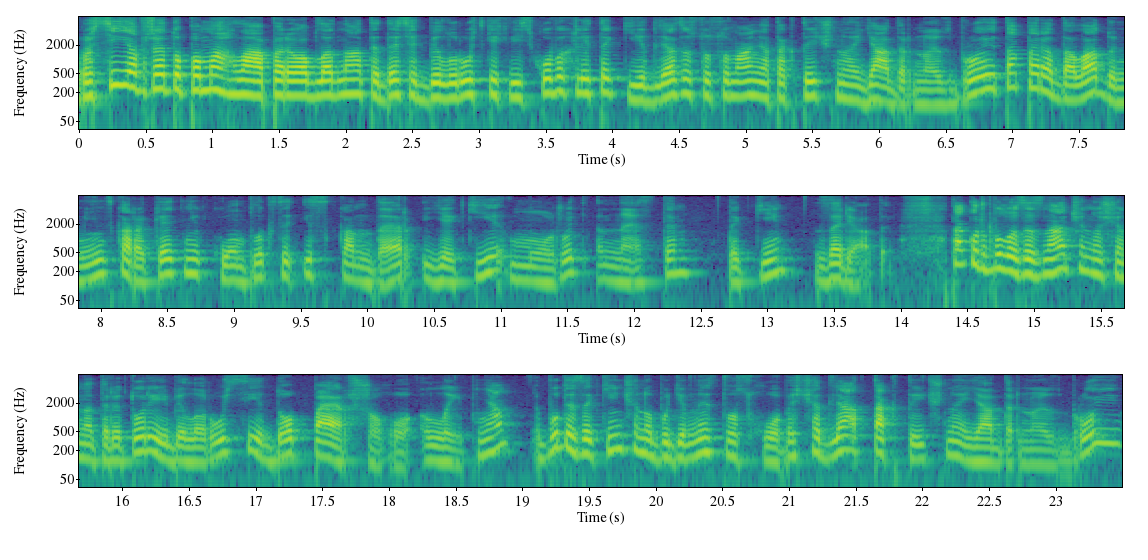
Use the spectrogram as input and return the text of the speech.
Росія вже допомогла переобладнати 10 білоруських військових літаків для застосування тактичної ядерної зброї та передала до Мінська ракетні комплекси Іскандер, які можуть нести такі заряди. Також було зазначено, що на території Білорусі до 1 липня буде закінчено будівництво сховища для тактичної ядерної зброї.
